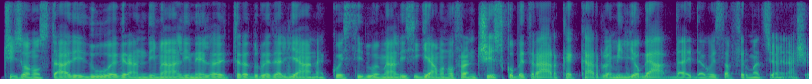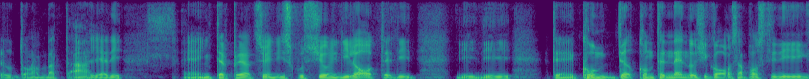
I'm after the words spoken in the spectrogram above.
Ci sono stati due grandi mali nella letteratura italiana e questi due mali si chiamano Francesco Petrarca e Carlo Emilio Gadda e da questa affermazione nasce tutta una battaglia di eh, interpretazioni, discussioni, di lotte, di, di, di contendendoci cosa? Posti di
